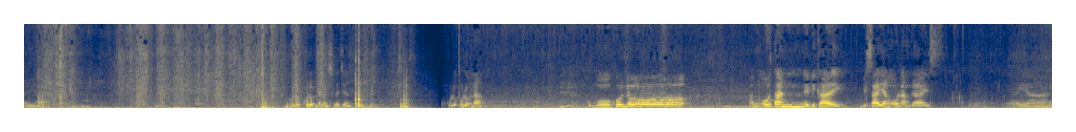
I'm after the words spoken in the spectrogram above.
Ayan. Kulo-kulo na lang sila dyan. Kulo-kulo na. Kumukulo. Ang utan ni Bikay. Bisayang ulam guys. Ayan.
